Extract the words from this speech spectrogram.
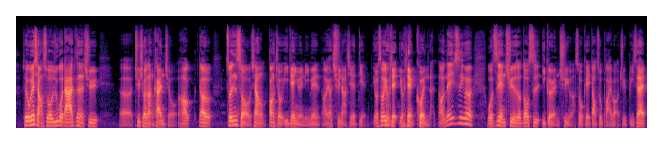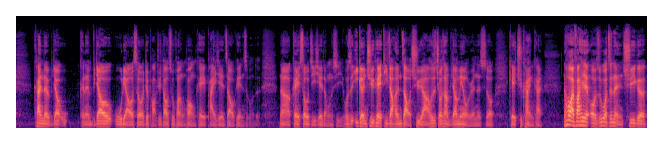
所以我就想说，如果大家真的去呃去球场看球，然后要遵守像棒球伊甸园里面啊要去哪些点，有时候有点有点困难。然后那是因为我之前去的时候都是一个人去嘛，所以我可以到处跑来跑去，比赛看的比较可能比较无聊的时候，就跑去到处晃晃，可以拍一些照片什么的。那可以收集一些东西，或者一个人去可以提早很早去啊，或者球场比较没有人的时候可以去看一看。那后来发现哦，如果真的你去一个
